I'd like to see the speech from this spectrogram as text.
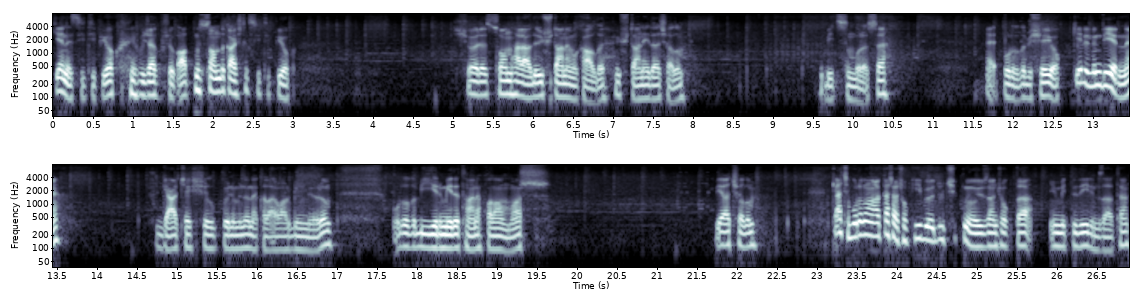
Gene CTP yok. Yapacak bir şey yok. 60 sandık açtık CTP yok. Şöyle son herhalde 3 tane mi kaldı? 3 taneyi de açalım. Bitsin burası. Evet burada da bir şey yok. Gelelim diğerine. Şu gerçek shield bölümünde ne kadar var bilmiyorum. Burada da bir 27 tane falan var. Bir açalım. Gerçi buradan arkadaşlar çok iyi bir ödül çıkmıyor. O yüzden çok da ümitli değilim zaten.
